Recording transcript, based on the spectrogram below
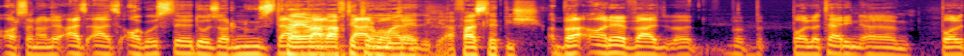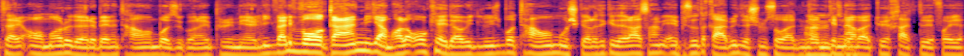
آرسنال از از آگوست 2019 دقیقاً وقتی که اومده دیگه فصل پیش. آره و بالاترین بالاترین آمار رو داره بین تمام بازیکن‌های پریمیر لیگ. ولی واقعا میگم حالا اوکی داوید لوئیس با تمام مشکلاتی که داره از همین اپیزود قبلی داشتیم صحبت می‌کردیم که نباید توی خط دفاعی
